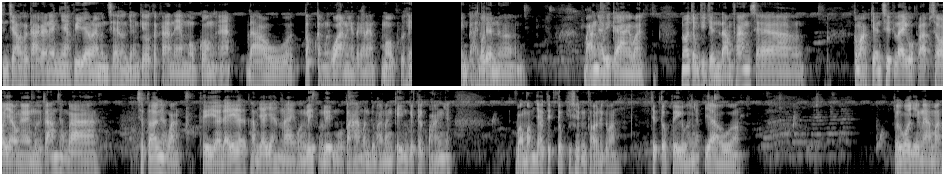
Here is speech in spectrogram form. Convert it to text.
Xin chào tất cả các anh em nha. Video này mình sẽ hướng dẫn cho tất cả anh em một con app đào tóc cận quan nha tất cả anh em. Một hiện, hiện tại có trên ờ, bản APK các bạn. Nó trong chương trình đàm phán sẽ có mặt trên Sitlay hoặc là App Store vào ngày 18 tháng 3 sắp tới nha các bạn. Thì ờ, để ờ, tham gia giá hôm nay, quản lý phần link mô tả mình các bạn đăng ký một cái tài khoản nhé. Bạn bấm vào tiếp tục với số điện thoại này các bạn. Tiếp tục thì các bạn nhấp vào uh, chỗ qua Việt Nam á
